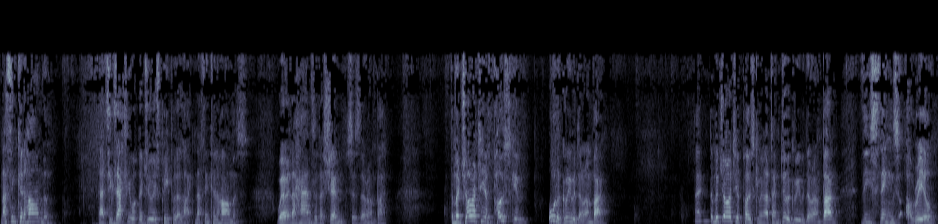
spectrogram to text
Nothing can harm them. That's exactly what the Jewish people are like. Nothing can harm us. We're in the hands of Hashem, says the Ramban. The majority of poskim all agree with the Ramban. Right? The majority of poskim in our time do agree with the Ramban. These things are real.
